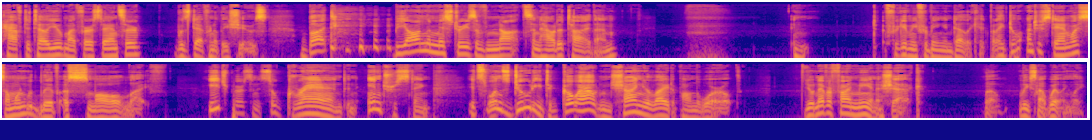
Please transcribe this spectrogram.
have to tell you my first answer was definitely shoes. But beyond the mysteries of knots and how to tie them, forgive me for being indelicate, but I don't understand why someone would live a small life. Each person is so grand and interesting. It's one's duty to go out and shine your light upon the world. You'll never find me in a shack. Well, at least not willingly.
